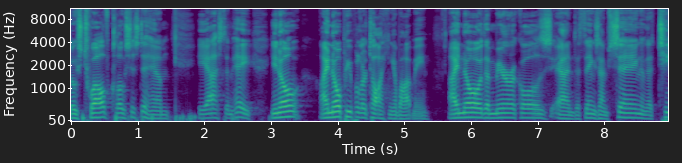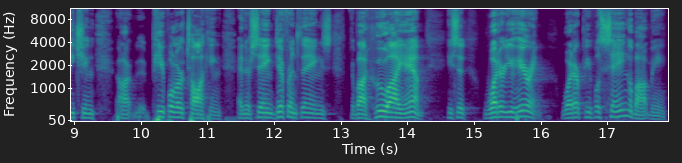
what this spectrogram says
those 12 closest to him, he asked them, Hey, you know, I know people are talking about me. I know the miracles and the things I'm saying and the teaching. Uh, people are talking and they're saying different things about who I am. He said, What are you hearing? What are people saying about me?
